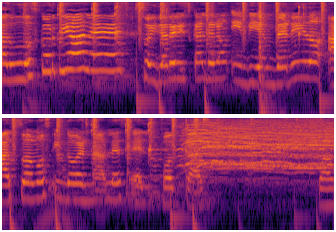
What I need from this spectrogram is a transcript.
Saludos cordiales, soy Yarelis Calderón y bienvenido a Somos Ingobernables, el podcast. Wow.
